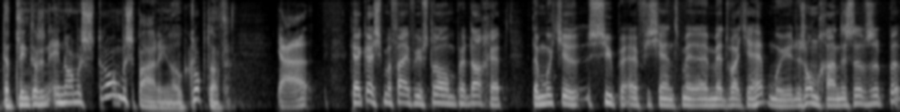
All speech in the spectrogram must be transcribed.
dat klinkt als een enorme stroombesparing ook. Klopt dat? Ja, kijk, als je maar vijf uur stroom per dag hebt, dan moet je super efficiënt met, met wat je hebt, moet je dus omgaan. Dus dat is pu-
